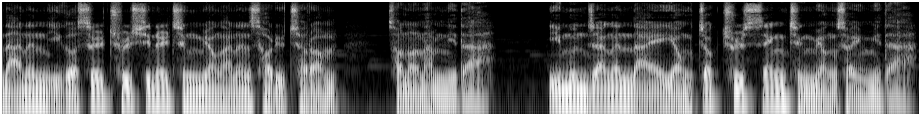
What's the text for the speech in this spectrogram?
나는 이것을 출신을 증명하는 서류처럼 선언합니다. 이 문장은 나의 영적 출생 증명서입니다.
